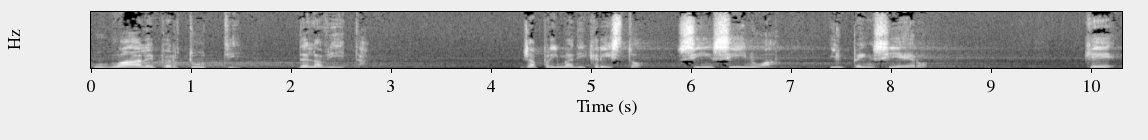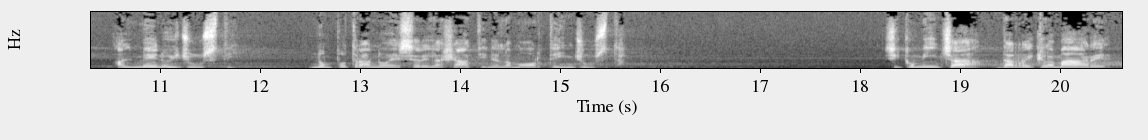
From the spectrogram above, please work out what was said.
uguale per tutti della vita. Già prima di Cristo si insinua il pensiero che almeno i giusti non potranno essere lasciati nella morte ingiusta. Si comincia dal reclamare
